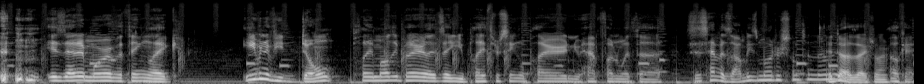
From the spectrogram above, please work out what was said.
is that more of a thing like even if you don't play multiplayer, let's say you play through single player and you have fun with uh does this have a zombies mode or something now? It does actually. Okay.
